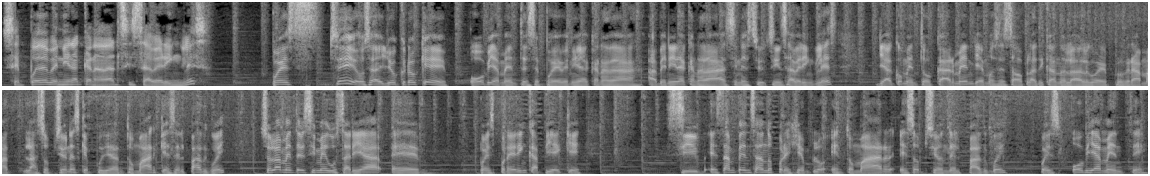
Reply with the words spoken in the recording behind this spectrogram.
¿Se puede venir a Canadá sin saber inglés? Pues sí, o sea, yo creo que obviamente se puede venir a Canadá, a venir a Canadá sin, sin saber inglés. Ya comentó Carmen, ya hemos estado platicando algo del programa, las opciones que pudieran tomar, que es el pathway. Solamente sí me gustaría, eh, pues, poner hincapié que si están pensando, por ejemplo, en tomar esa opción del pathway, pues obviamente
